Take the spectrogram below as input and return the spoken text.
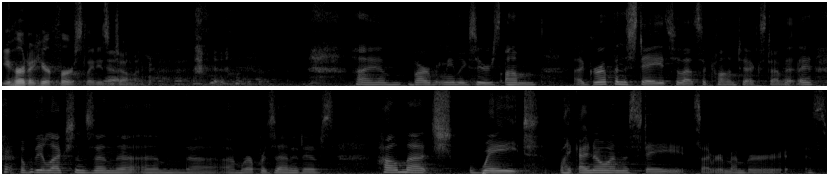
You heard it here first, ladies and gentlemen. Hi, I'm Barb McNeely Sears. Um, I grew up in the States, so that's the context of it. With the elections and the, and the um, representatives, how much weight, like I know in the States, I remember as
